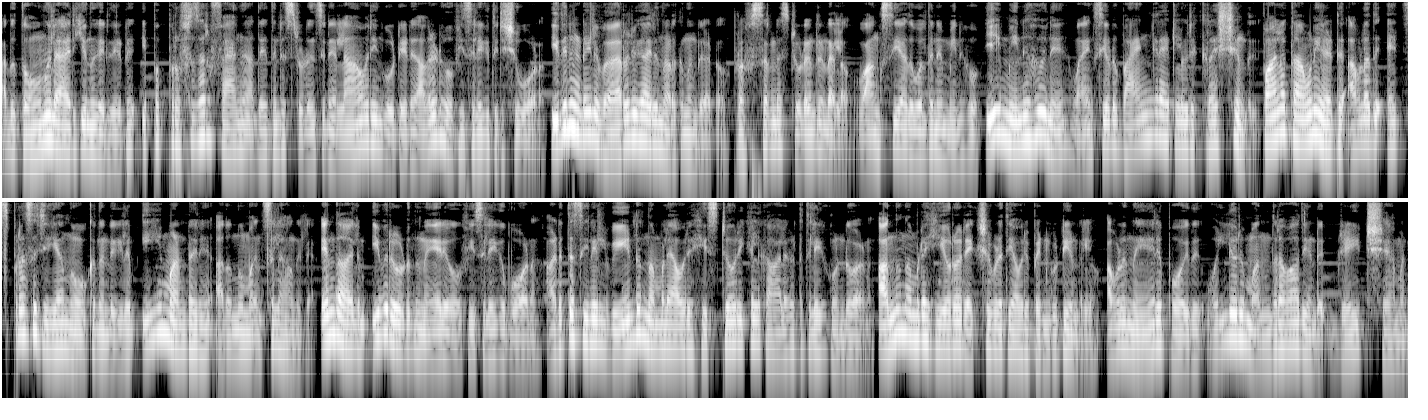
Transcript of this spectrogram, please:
അത് തോന്നലായിരിക്കും എന്ന് കരുതിയിട്ട് ഇപ്പൊ പ്രൊഫസർ ഫാങ് അദ്ദേഹത്തിന്റെ സ്റ്റുഡൻസിനെ എല്ലാവരെയും കൂട്ടിയിട്ട് അവരുടെ ഓഫീസിലേക്ക് തിരിച്ചു പോകണം ഇതിനിടയിൽ വേറൊരു കാര്യം നടക്കുന്നുണ്ട് കേട്ടോ. പ്രൊഫസറിന്റെ സ്റ്റുഡന്റ് ഉണ്ടല്ലോ വാങ്സി അതുപോലെ തന്നെ മിൻഹു. ഈ മിൻഹുവിന് വാങ്സിയോട് ഭയങ്കരമായിട്ടുള്ള ഒരു ക്രഷ് ഉണ്ട്. പല തവണയായിട്ട് അവൾ അത് എക്സ്പ്രസ് ചെയ്യാൻ നോക്കുന്നുണ്ടെങ്കിലും ഈ മണ്ടന് അതൊന്നും മനസ്സിലാവുന്നില്ല. എന്തായാലും ഇവരോടൊന്ന് നേരെ ഓഫീസിലേക്ക് പോവാണ്. അടുത്ത സീനിൽ വീണ്ടും നമ്മളെ ആ ഒരു ഹിസ്റ്റോറിക്കൽ കാലഘട്ടത്തിലേക്ക് കൊണ്ടുപോകണം അന്ന് നമ്മുടെ ഹീറോ രക്ഷപ്പെടുത്തിയ ആ ഒരു പെൺകുട്ടി ഉണ്ടല്ലോ അവൾ നേരെ പോയത് വലിയൊരു മന്ത്രവാദിയുണ്ട് ഗ്രേറ്റ് ഷേമൻ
